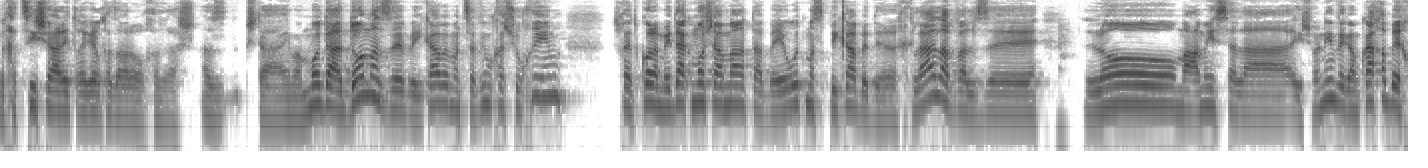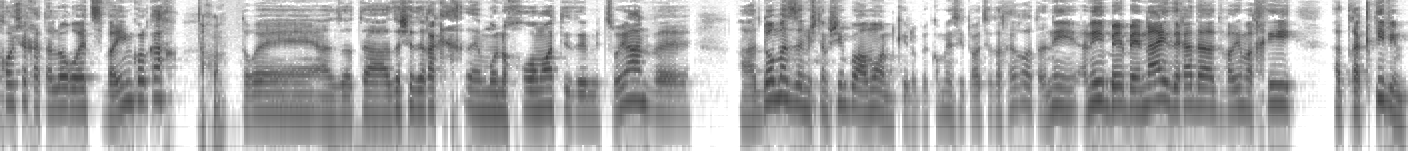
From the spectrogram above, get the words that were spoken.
וחצי שעה להתרגל חזרה לאור חדש. אז כשאתה עם המוד האדום הזה בעיקר במצבים חשוכים יש לך את כל המידע כמו שאמרת בהירות מספיקה בדרך כלל אבל זה לא מעמיס על האישונים וגם ככה בחושך אתה לא רואה צבעים כל כך נכון. אתה רואה אז אתה זה שזה רק מונוכרומטי זה מצוין והאדום הזה משתמשים בו המון כאילו בכל מיני סיטואציות אחרות אני אני בעיניי זה אחד הדברים הכי אטרקטיביים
